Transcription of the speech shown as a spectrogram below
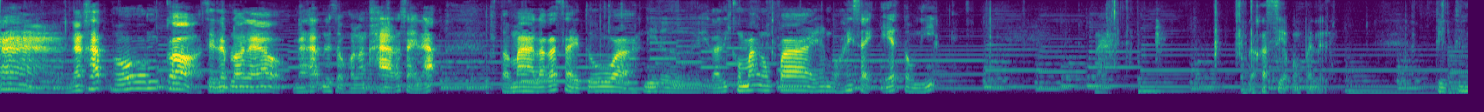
อ่านะครับผมก็เสร็จเรียบร้อยแล้วนะครับ ในส่วนของหลังคาก็ใส่แล้ว ต่อมาเราก็ใส่ตัวนี่เลยลาลิโคมะลงไปท่านบอกให้ใส่เอสตรงนี้นะแล้วก็เสียบลงไปเลยตึ้ง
